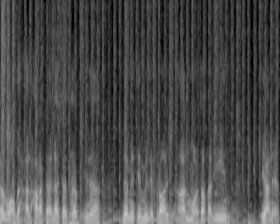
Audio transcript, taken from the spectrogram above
كان واضح الحركة لا تذهب إذا لم يتم الإفراج عن معتقلين يعني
